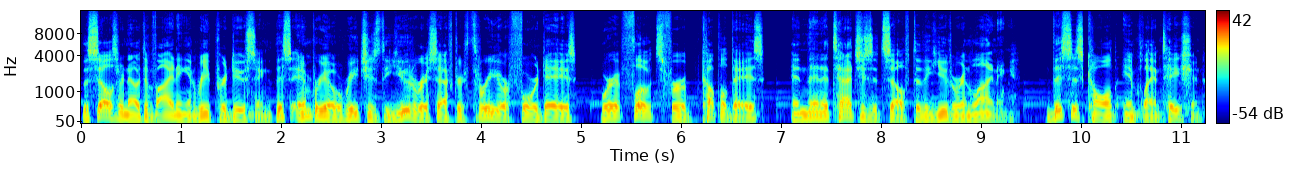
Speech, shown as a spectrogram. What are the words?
The cells are now dividing and reproducing. This embryo reaches the uterus after three or four days, where it floats for a couple days and then attaches itself to the uterine lining. This is called implantation,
